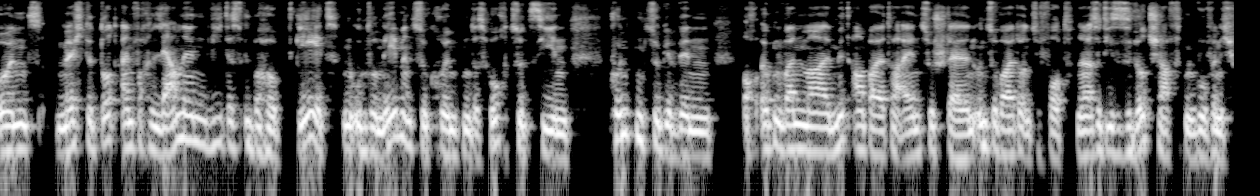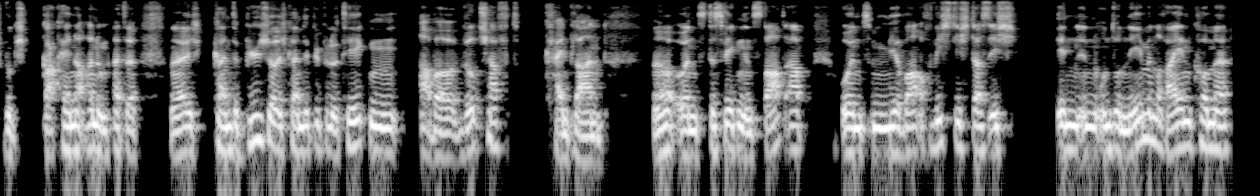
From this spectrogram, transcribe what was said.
und möchte dort einfach lernen, wie das überhaupt geht, ein Unternehmen zu gründen, das hochzuziehen, Kunden zu gewinnen, auch irgendwann mal Mitarbeiter einzustellen und so weiter und so fort. Ne, also dieses Wirtschaften, wovon ich wirklich gar keine Ahnung hatte. Ne, ich kannte Bücher, ich kannte Bibliotheken, aber Wirtschaft, kein Plan. Ne, und deswegen ein Start-up. Und mir war auch wichtig, dass ich in ein Unternehmen reinkomme,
